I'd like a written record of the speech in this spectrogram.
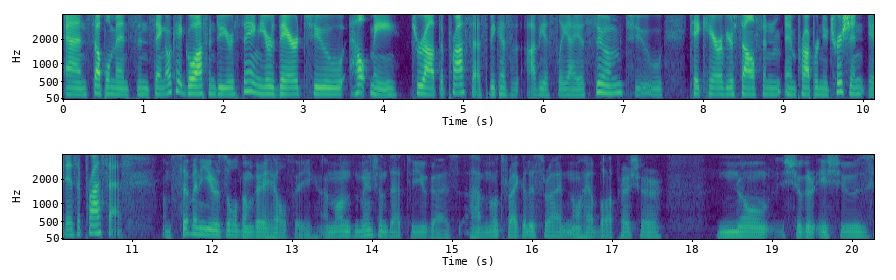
and supplements and saying, okay, go off and do your thing. You're there to help me throughout the process because obviously I assume to take care of yourself and, and proper nutrition, it is a process. I'm 70 years old. I'm very healthy. I want to mention that to you guys. I have no triglyceride, no high blood pressure, no sugar issues,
